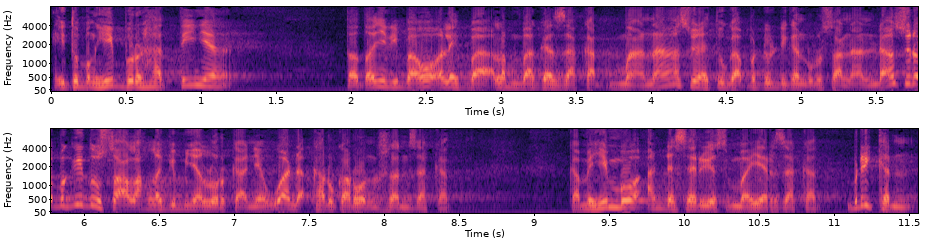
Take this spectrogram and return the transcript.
itu menghibur hatinya Tatanya dibawa oleh lembaga zakat mana? Sudah itu nggak peduli dengan urusan anda. Sudah begitu salah lagi menyalurkannya. Wah ada karu-karuan urusan zakat. Kami himbau anda serius membayar zakat. Berikan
